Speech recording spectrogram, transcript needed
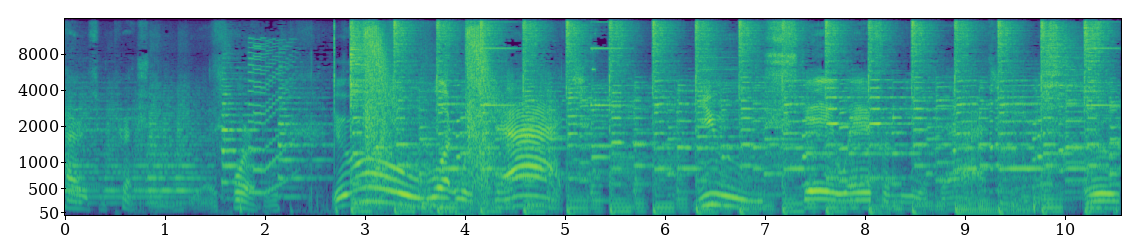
Pirate's impression is horrible. Ooh, what was that? You stay away from me with that. Oh,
